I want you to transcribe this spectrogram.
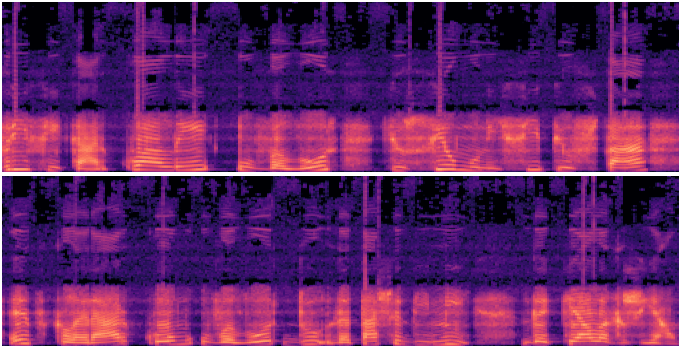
verificar qual é o valor que o seu município está a declarar como o valor do, da taxa de IMI daquela região.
